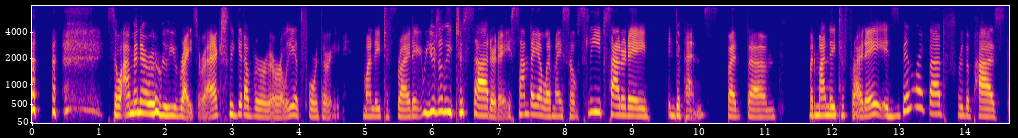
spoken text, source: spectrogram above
so I'm an early riser. I actually get up very early at 4:30, Monday to Friday, usually to Saturday. Sunday I let myself sleep. Saturday it depends, but um, but Monday to Friday it's been like that for the past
